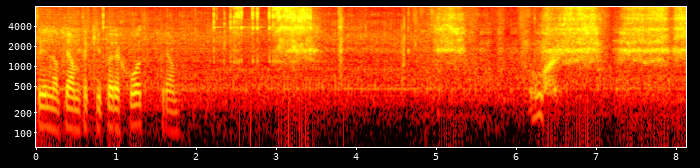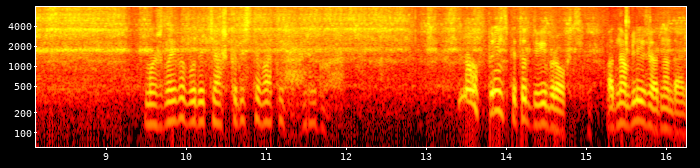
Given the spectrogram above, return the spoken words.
Сильно прям такий переход. Прям. Ух. Можливо, буде тяжко доставати рибу. Ну, в принципі, тут дві бровці. Одна ближче, одна далі.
